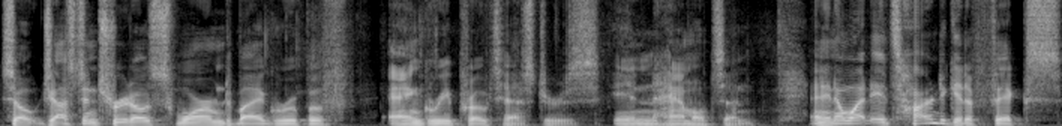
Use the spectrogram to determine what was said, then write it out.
So Justin Trudeau swarmed by a group of angry protesters in Hamilton. And you know what? It's hard to get a fix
